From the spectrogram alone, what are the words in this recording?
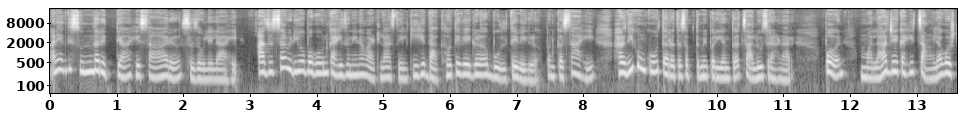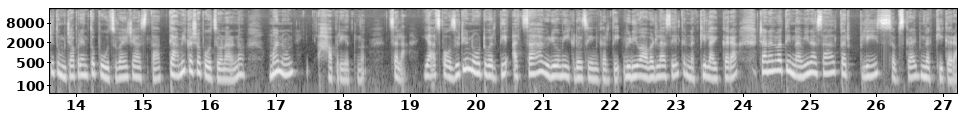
आणि अगदी सुंदररित्या हे सारं सजवलेलं आहे. आजचा व्हिडिओ बघून काही जणींना वाटलं असेल की हे दाखवते वेगळं बोलते वेगळं. पण कसं आहे हळदी कुंकू तर चालूच राहणार. पण मला जे काही चांगल्या गोष्टी तुमच्यापर्यंत पोहोचवायच्या असतात त्या मी कशा पोहोचवणार ना? म्हणून हा प्रयत्न. चला याच पॉझिटिव्ह नोटवरती आजचा हा व्हिडिओ मी इकडं सेंड करते. व्हिडिओ आवडला असेल तर नक्की लाईक करा. चॅनलवरती नवीन असाल तर प्लीज सबस्क्राईब नक्की करा.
